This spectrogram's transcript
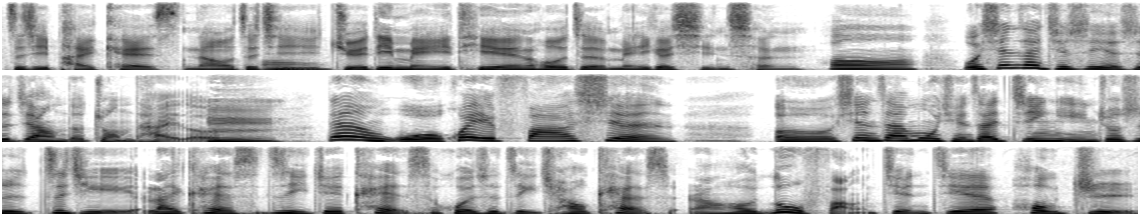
自己拍 case，然后自己决定每一天或者每一个行程。哦，我现在其实也是这样的状态了。嗯，但我会发现，呃，现在目前在经营就是自己来 case，自己接 case，或者是自己敲 case，然后录访、剪接、后置、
